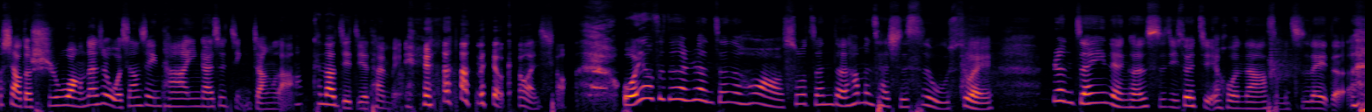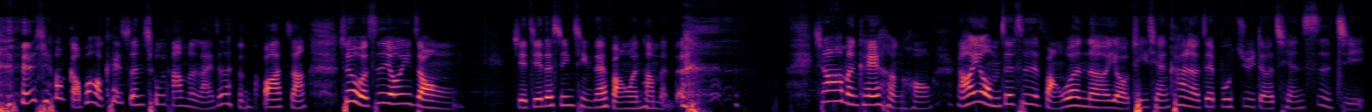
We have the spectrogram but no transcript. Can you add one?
小的失望。但是我相信他应该是紧张啦，看到姐姐太美，没有开玩笑。我要是真的认真的话，说真的，他们才十四五岁。认真一点，可能十几岁结婚啊，什么之类的，希望搞不好可以生出他们来，真的很夸张。所以我是用一种姐姐的心情在访问他们的。希望他们可以很红。然后，因为我们这次访问呢，有提前看了这部剧的前四集，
